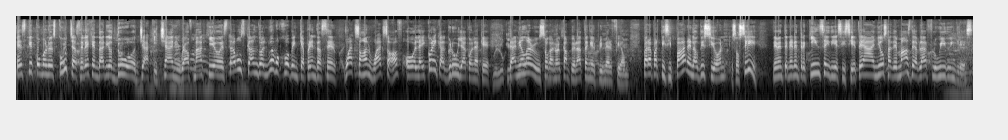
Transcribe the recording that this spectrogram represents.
Es que como lo escuchas, el legendario dúo Jackie Chan y Ralph Macchio está buscando al nuevo joven que aprenda a hacer wax on, wax off o la icónica grulla con la que Daniel LaRusso ganó el campeonato en el primer film. Para participar en la audición, eso sí, deben tener entre 15 y 17 años, además de hablar fluido inglés.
